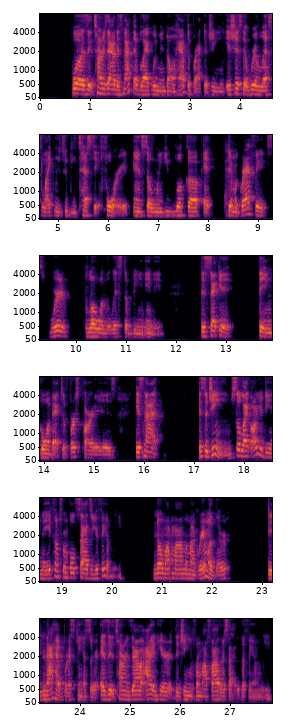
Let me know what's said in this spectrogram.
Was it turns out, it's not that black women don't have the BRCA gene. It's just that we're less likely to be tested for it. And so when you look up at demographics, we're low on the list of being in it the second thing going back to the first part is it's not it's a gene. So like all your dna it comes from both sides of your family. No my mom and my grandmother did not have breast cancer. As it turns out i inherit the gene from my father's side of the family.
